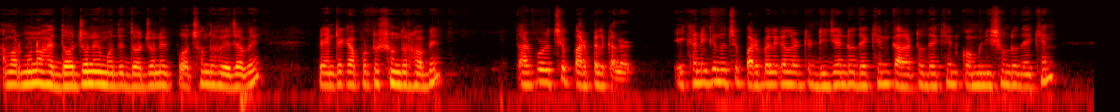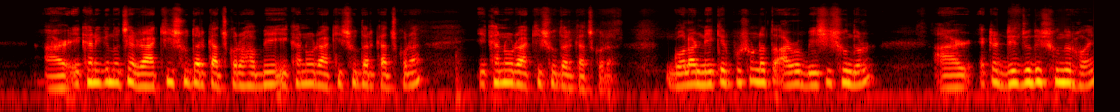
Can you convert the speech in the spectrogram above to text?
আমার মনে হয় দশজনের মধ্যে দশজনের পছন্দ হয়ে যাবে। প্যান্টের কাপড়টা সুন্দর হবে। তারপর হচ্ছে পার্পেল কালার এখানে কিন্তু হচ্ছে পার্পেল কালারটা ডিজাইনটাও দেখেন কালারটাও দেখেন কম্বিনেশনটাও দেখেন। আর এখানে কিন্তু হচ্ছে রাখি সুতার কাজ করা হবে, এখানেও রাখি সুতার কাজ করা, এখানেও রাখি সুতার কাজ করা। গলার নেকের পোষণটা তো আরও বেশি সুন্দর, আর একটা ড্রেস যদি সুন্দর হয়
